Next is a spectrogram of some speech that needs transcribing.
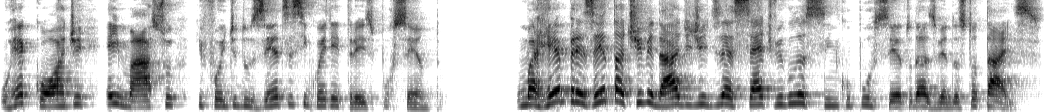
um recorde em março que foi de 253%. Uma representatividade de 17,5% das vendas totais.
